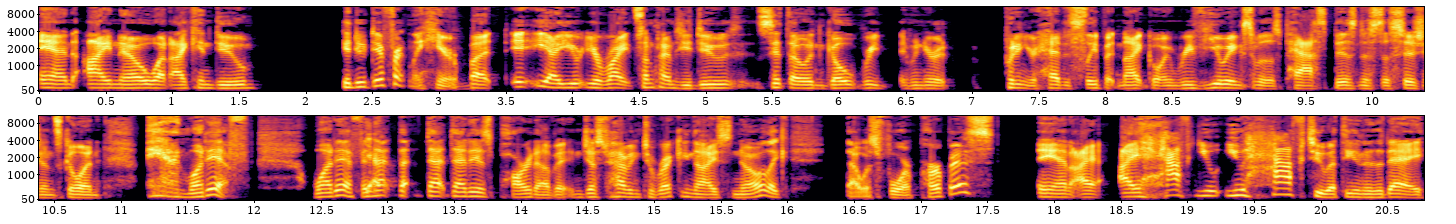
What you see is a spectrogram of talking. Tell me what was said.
and i know what i can do can do differently here. But it, yeah you're, you're right. Sometimes you do sit though and go read when you're putting your head to sleep at night going reviewing some of those past business decisions going man what if? What if? And yeah. that, that that that is part of it. And just having to recognize no like that was for a purpose and I, I have you, you have to at the end of the day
